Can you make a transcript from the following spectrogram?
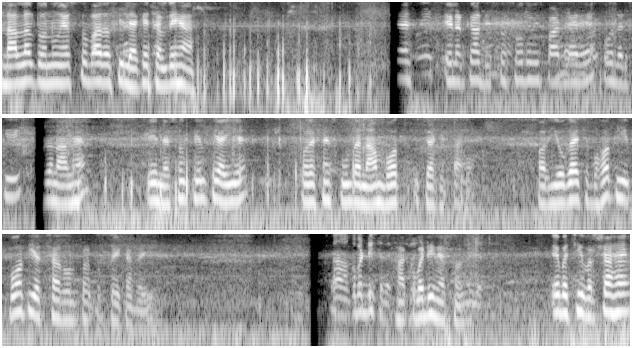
ਨਾਲ ਨਾਲ ਤੁਹਾਨੂੰ ਇਸ ਤੋਂ ਬਾਅਦ ਅਸੀਂ ਲੈ ਕੇ ਚੱਲਦੇ ਹਾਂ। ਇਹ ਲੜਕਾ ਡਿਸਟ੍ਰਿਕਟ ਸ਼ੋ ਦੇ ਵਿੱਚ ਪਾਰਟ ਲੈ ਰਿਹਾ ਉਹ ਲੜਕੀ ਦਾ ਨਾਮ ਹੈ। ਇਹ ਨੈਸ਼ਨਲ ਖੇਲ ਕੇ ਆਈ ਹੈ ਔਰ ਇਸਨੇ ਸਕੂਲ ਦਾ ਨਾਮ ਬਹੁਤ ਉੱਚਾ ਕੀਤਾ ਹੈ। ਔਰ ਯੋਗਾ ਵਿੱਚ ਬਹੁਤ ਹੀ ਬਹੁਤ ਹੀ ਅੱਛਾ ਰੋਲ ਪਲੇ ਕਰ ਰਹੀ ਹੈ। ਹਾਂ ਕਬੱਡੀ ਸਰ ਹਾਂ। ਕਬੱਡੀ ਨੈਸ਼ਨਲ ਇਹ ਬੱਚੀ ਵਰਸ਼ਾ ਹੈ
